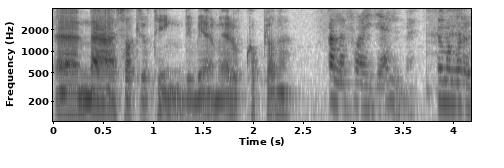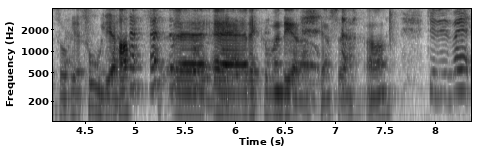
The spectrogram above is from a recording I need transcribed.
eh, när saker och ting blir mer och mer uppkopplade alla får en hjälm. Så, man går så foliehatt eh, rekommenderas kanske. Ja. Du, vi, var,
